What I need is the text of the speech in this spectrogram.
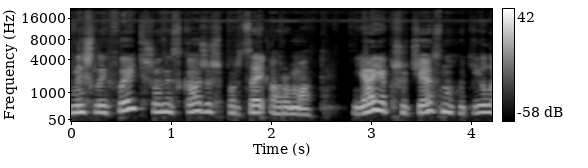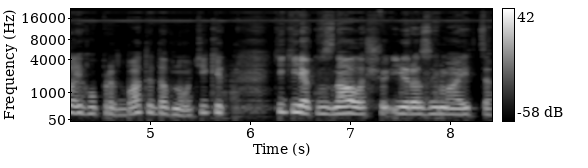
не шлейфить, що не скажеш про цей аромат. Я, якщо чесно, хотіла його придбати давно. Тільки тільки як знала, що Іра займається, е,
